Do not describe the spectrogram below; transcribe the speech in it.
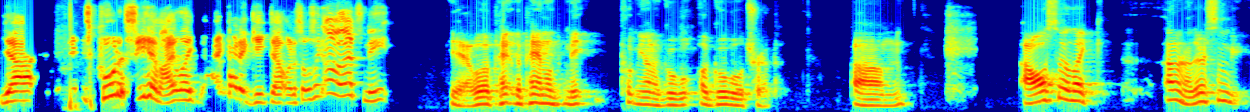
Yeah, it's cool to see him. I like. I kind of geeked out when I was like, "Oh, that's neat." Yeah, well, the panel put me on a Google a Google trip. Um, I also like I don't know. There's some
